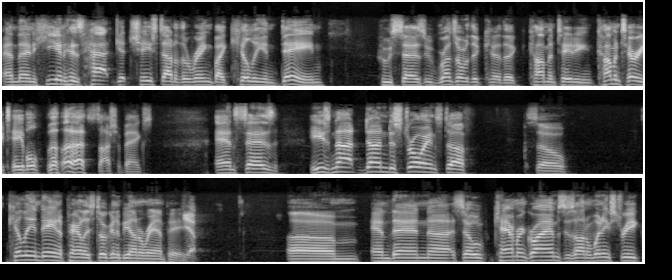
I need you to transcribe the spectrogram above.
and then he and his hat get chased out of the ring by Killian Dain, who says, who runs over the the commentating commentary table. That's Sasha Banks, and says he's not done destroying stuff. So Killian Dain apparently still going to be on a rampage. yep. Um, and then uh, so Cameron Grimes is on a winning streak.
